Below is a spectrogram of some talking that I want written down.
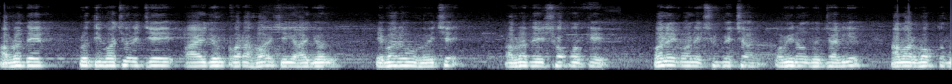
আপনাদের প্রতি বছর যে আয়োজন করা হয় সেই আয়োজন এবারেও হয়েছে। আপনাদের সকলকে অনেক অনেক শুভেচ্ছা অভিনন্দন জানিয়ে আমার বক্তব্য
